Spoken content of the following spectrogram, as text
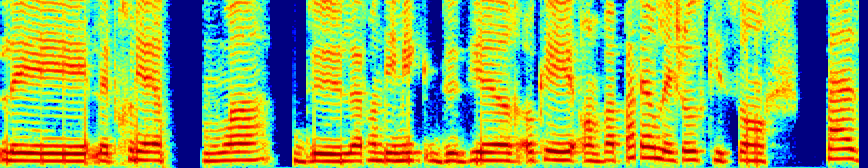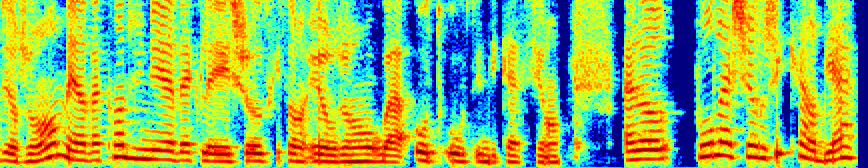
les, premiers mois de la pandémie de dire, OK, on va pas faire les choses qui sont pas urgentes, mais on va continuer avec les choses qui sont urgentes ou à haute, haute indication. Alors, pour la chirurgie cardiaque,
